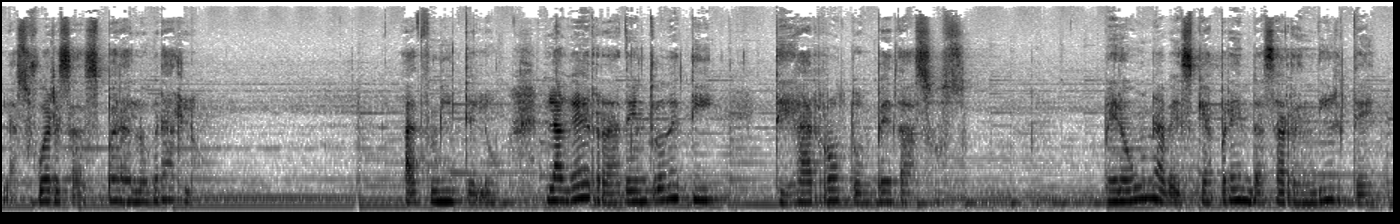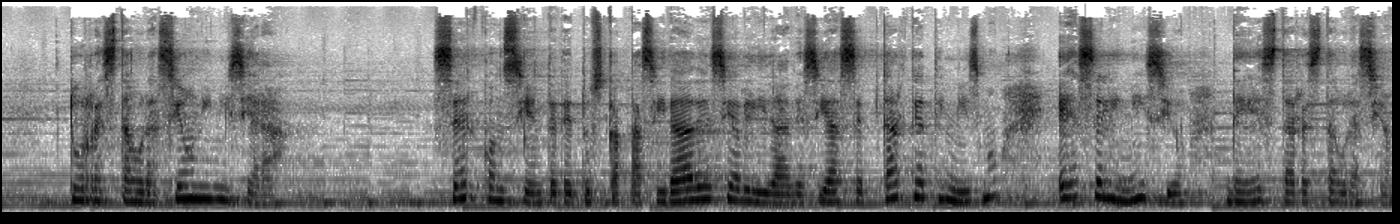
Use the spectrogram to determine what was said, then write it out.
las fuerzas para lograrlo admítelo, la guerra dentro de ti te ha roto en pedazos. Pero una vez que aprendas a rendirte, tu restauración iniciará. Ser consciente de tus capacidades y habilidades y aceptarte a ti mismo es el inicio de esta restauración.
